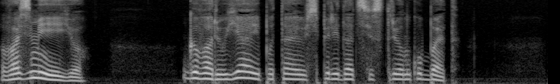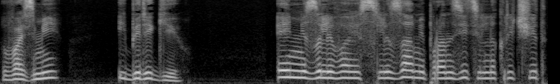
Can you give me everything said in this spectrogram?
Возьми ее. Говорю я и пытаюсь передать сестренку Бет. Возьми и береги. Энни, заливаясь слезами, пронзительно кричит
